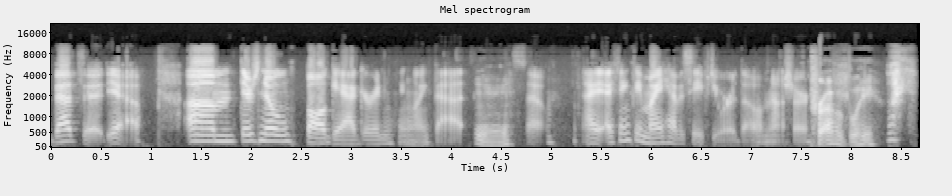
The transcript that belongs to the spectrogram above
that's it. Yeah. Um, there's no ball gag or anything like that. Mm, So I, I think they might have a safety word though. I'm not sure. probably. But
